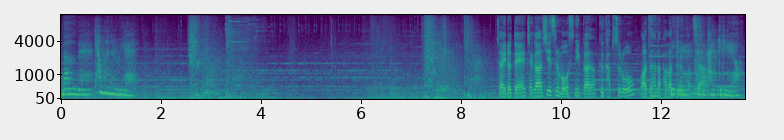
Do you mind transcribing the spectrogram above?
마음의 평안을 위해 자 이럴 때 제가 CS를 먹었으니까 그 값으로 ward 하나 박아드리고 이게 제가 갈 길이에요.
